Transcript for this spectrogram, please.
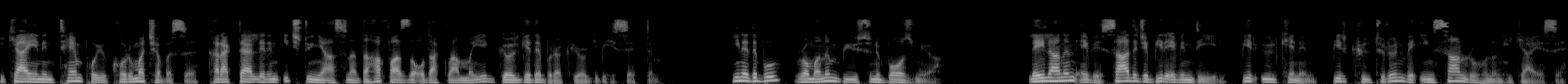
hikayenin tempoyu koruma çabası, karakterlerin iç dünyasına daha fazla odaklanmayı gölgede bırakıyor gibi hissettim. Yine de bu, romanın büyüsünü bozmuyor. Leyla'nın evi sadece bir evin değil, bir ülkenin, bir kültürün ve insan ruhunun hikayesi.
